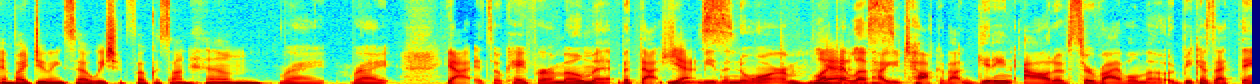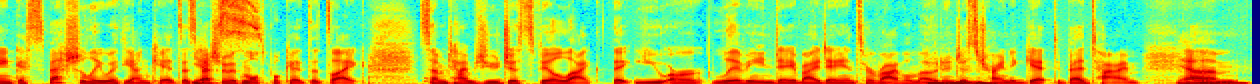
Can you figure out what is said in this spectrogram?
And by doing so, we should focus on Him. Right, right. Yeah, it's okay for a moment, but that shouldn't yes. be the norm. Like, yes. I love how you talk about getting out of survival mode because I think, especially with young kids, especially yes. with multiple kids, it's like sometimes you just feel like that you are living day by day in survival mode mm-hmm. and just mm-hmm. trying to get to bedtime. Yeah. Um,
